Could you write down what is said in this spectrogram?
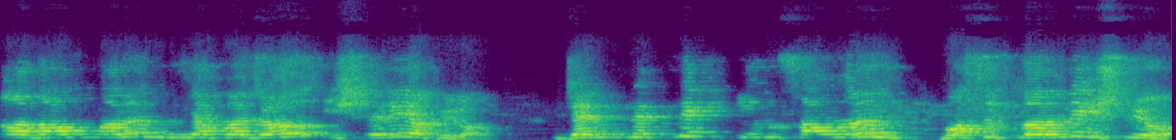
adamların yapacağı işleri yapıyor. Cennetlik insanların vasıflarını işliyor.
